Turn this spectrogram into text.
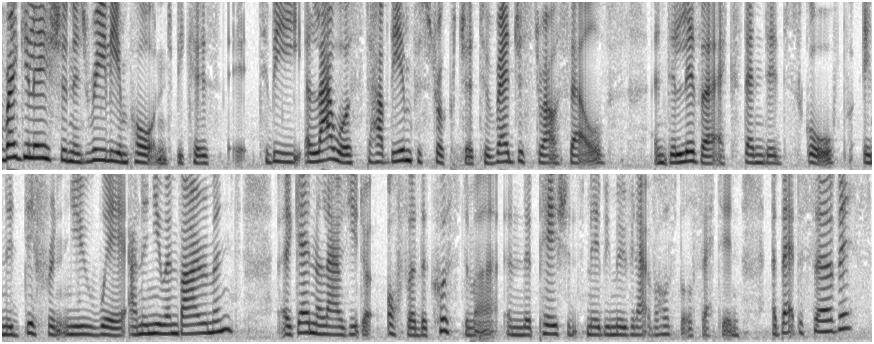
regulation is really important because eh, to be allow us to have the infrastructure to register ourselves and deliver extended scope in a different new way and a new environment again allows you to offer the customer and the patients maybe moving out of a hospital setting a better service.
